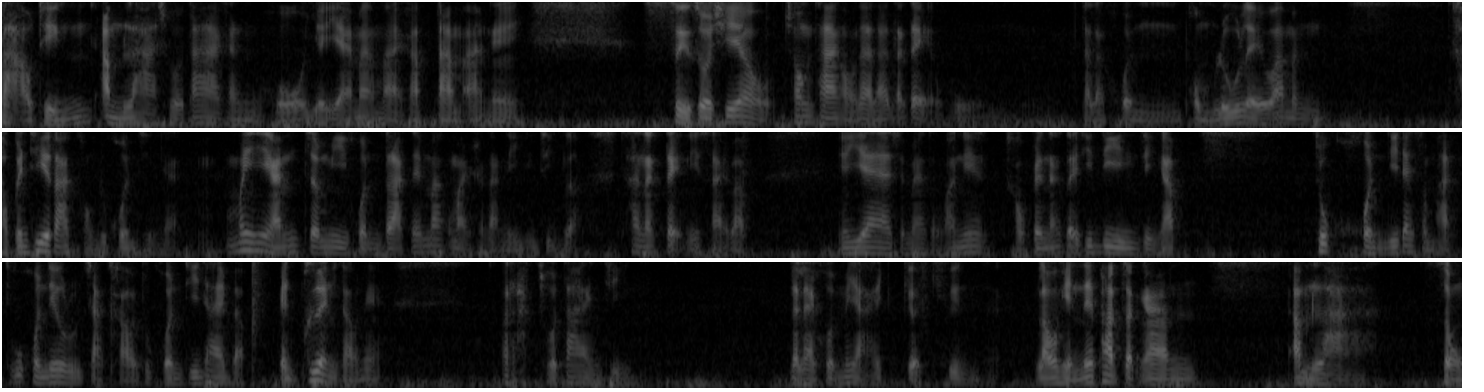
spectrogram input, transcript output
กล่าวถึงอำลาโชต้ากันโหเยอะแยะมากมายครับ ตามอ่านในสื่อโซเชียลช่องทางของแต่ละนักเตะโอ้โหแต่ละคนผมรู้เลยว่ามันเขาเป็นที่รักของทุกคนจริงอะไม่งั้นจะมีคนรักได้มากมายขนาดนี้จริงๆเหรอถ้านักเตะนิสัยแบบแย่ๆใช่ไหมแต่ว่าเนี่ยเขาเป็นนักเตะที่ดีจริงๆครับ ทุกคนที่ได้สัมผัส ทุกคนที่รู้จักเขา ทุกคนที่ได้แบบเป็นเพื่อนเขาเนี่ย รักโชต้าจริงๆแต่หลายคนไม่อยากให้เกิดขึ้น เราเห็นได้ภาพจากงานอำลาส่ง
